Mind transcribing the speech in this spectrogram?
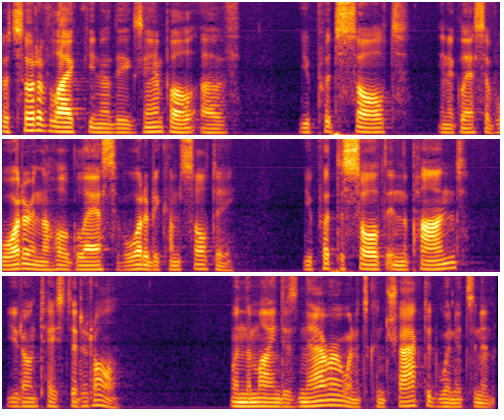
So it's sort of like, you know, the example of you put salt in a glass of water and the whole glass of water becomes salty. You put the salt in the pond, you don't taste it at all. When the mind is narrow, when it's contracted, when it's in an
